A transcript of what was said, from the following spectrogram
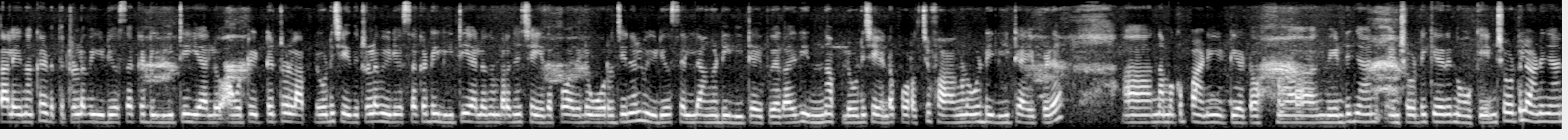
തലേന്നൊക്കെ എടുത്തിട്ടുള്ള വീഡിയോസൊക്കെ ഡിലീറ്റ് ചെയ്യാമല്ലോ അങ്ങോട്ട് ഇട്ടിട്ടുള്ള അപ്ലോഡ് ചെയ്തിട്ടുള്ള വീഡിയോസൊക്കെ ഡിലീറ്റ് ചെയ്യാമല്ലോ എന്ന് പറഞ്ഞ് ചെയ്തപ്പോൾ അതിൽ ഒറിജിനൽ വീഡിയോസ് എല്ലാം അങ്ങ് ഡിലീറ്റ് ആയിപ്പോയി അതായത് ഇന്ന് അപ്ലോഡ് ചെയ്യേണ്ട കുറച്ച് ഭാഗങ്ങളും ഡിലീറ്റ് ആയപ്പോൾ നമുക്ക് പണി കിട്ടി കേട്ടോ. വീണ്ടും ഞാൻ ഇൻഷോട്ടിൽ കയറി നോക്കി. ഇൻഷോട്ടിലാണ് ഞാൻ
